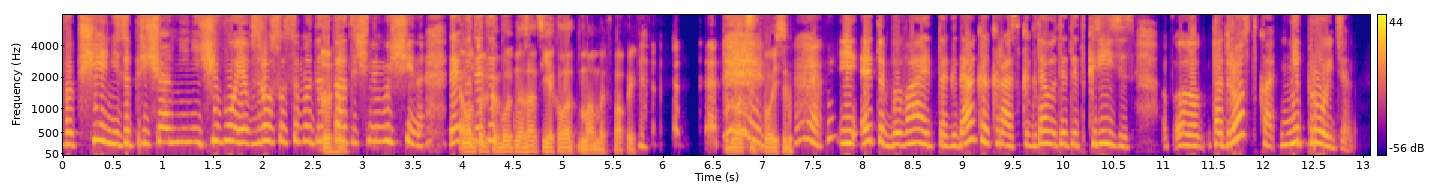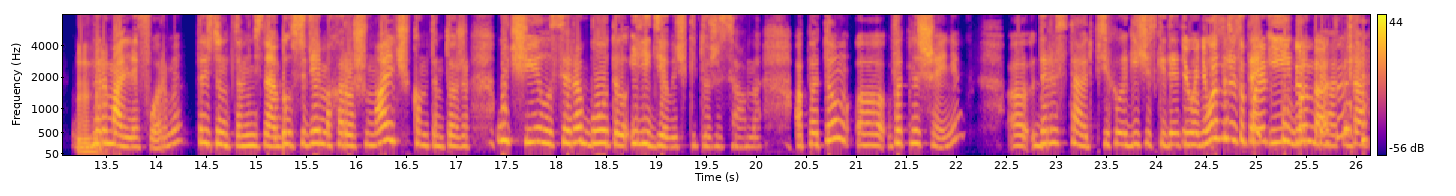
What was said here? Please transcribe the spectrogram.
Вообще не запрещаю мне ничего, я взрослый самодостаточный мужчина. Да, А вот он только это год назад съехал от мамы в папы. 28. И это бывает тогда как раз, когда вот этот кризис э, подростка не пройден в нормальной форме. То есть он там, не знаю, был все время хорошим мальчиком, там тоже учился, работал, или девочки то же самое. А потом э, в отношениях э, дорастают психологически до этого него возраста и бомбят. Да.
